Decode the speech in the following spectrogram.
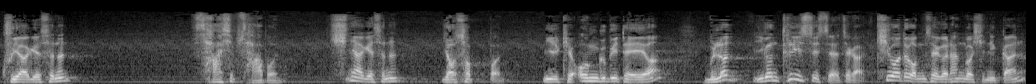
구약에서는 44번, 신약에서는 6번 이렇게 언급이 돼요. 물론 이건 틀릴 수 있어요. 제가 키워드 검색을 한 것이니까.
